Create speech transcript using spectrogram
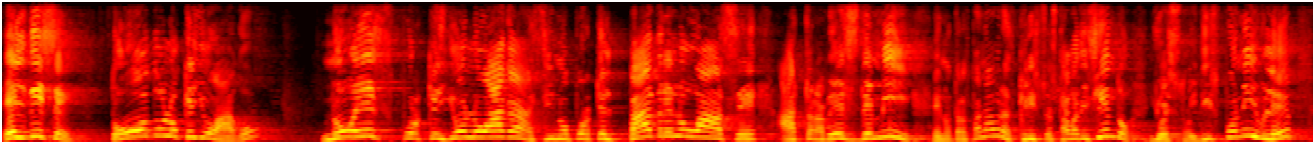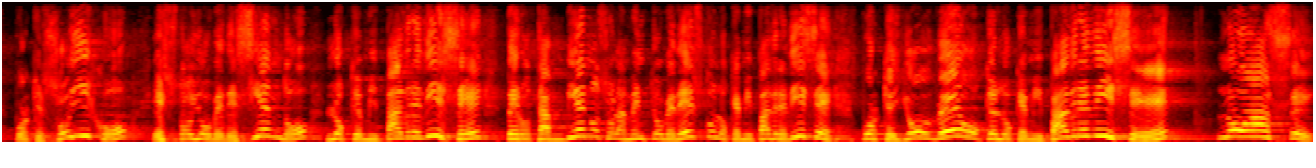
Él dice, todo lo que yo hago no es porque yo lo haga, sino porque el Padre lo hace a través de mí. En otras palabras, Cristo estaba diciendo, yo estoy disponible porque soy hijo, estoy obedeciendo lo que mi padre dice, pero también no solamente obedezco lo que mi padre dice, porque yo veo que lo que mi padre dice, lo hace.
